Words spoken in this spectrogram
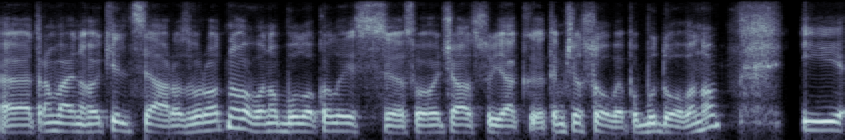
е, трамвайного кільця розворотного. Воно було колись е, свого часу як тимчасове побудовано, і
